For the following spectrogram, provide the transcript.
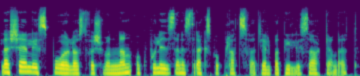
Lachelle är spårlöst försvunnen och polisen är strax på plats för att hjälpa till i sökandet.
